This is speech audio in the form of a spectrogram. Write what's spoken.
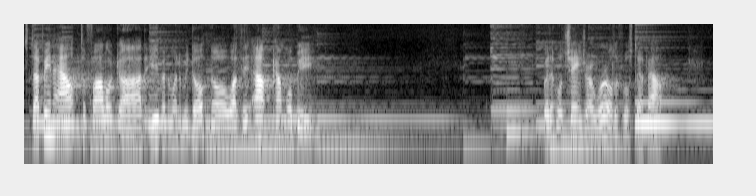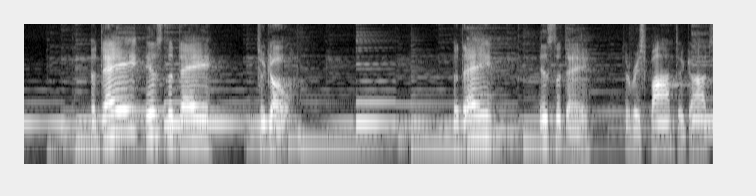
stepping out to follow God even when we don't know what the outcome will be. But it will change our world if we'll step out. Today is the day to go. Today is the day to respond to God's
